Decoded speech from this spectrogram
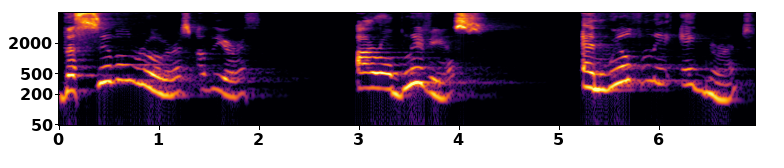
the civil rulers of the earth are oblivious and willfully ignorant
